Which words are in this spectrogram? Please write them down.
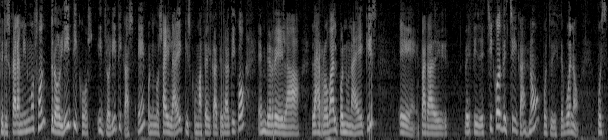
pero es que ahora mismo son trolíticos y trolíticas. ¿eh? Ponemos ahí la X, como hace el catedrático, en vez de la, la arroba, él pone una X eh, para decir de chicos, de chicas, ¿no? Pues te dice, bueno, pues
